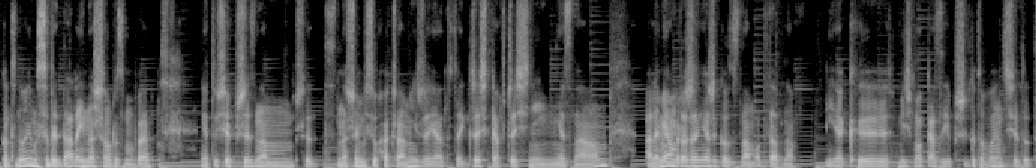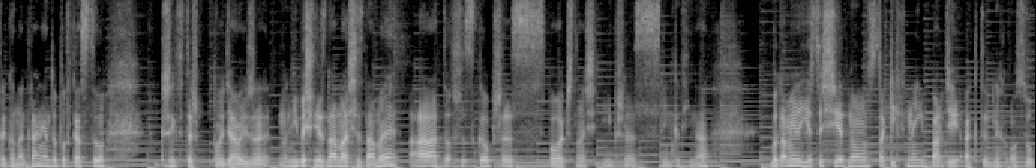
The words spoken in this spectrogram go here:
Kontynuujemy sobie dalej naszą rozmowę. Ja tu się przyznam przed naszymi słuchaczami, że ja tutaj Grześka wcześniej nie znałam, ale miałem wrażenie, że go znam od dawna. Jak y, mieliśmy okazję przygotowując się do tego nagrania, do podcastu, Grzesiek, ty też powiedziałeś, że no niby się nie znamy, a się znamy, a to wszystko przez społeczność i przez LinkedIna. Bo tam jesteś jedną z takich najbardziej aktywnych osób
